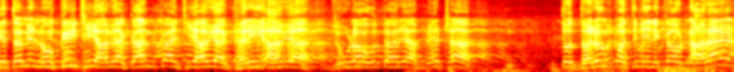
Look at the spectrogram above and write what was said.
કે તમે નોકરીથી આવ્યા, કામકાજથી આવ્યા, ઘરે આવ્યા, જોડા ઉતાર્યા, બેઠા, તો ધર્મપત્નીને કહો, નારાયણ,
